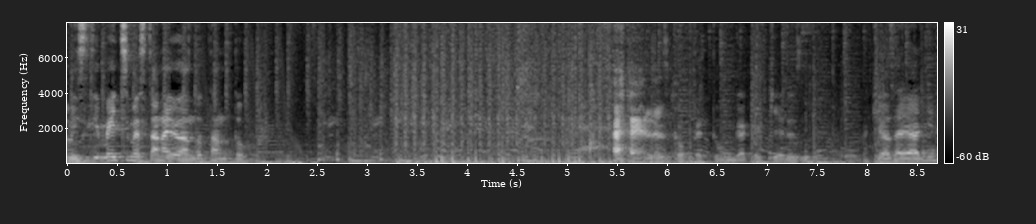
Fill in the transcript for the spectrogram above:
Mis teammates me están ayudando tanto. La escopetunga, ¿qué quieres? ¿Aquí va a salir alguien?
